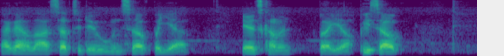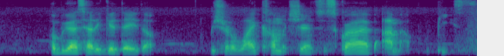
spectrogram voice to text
I got a lot of stuff to do and stuff. But yeah, yeah, it's coming. But yeah, peace out. Hope you guys had a good day though. Be sure to like, comment, share, and subscribe. I'm out. Peace.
